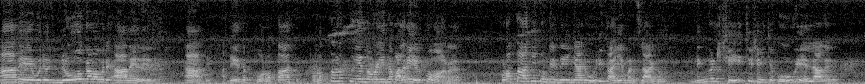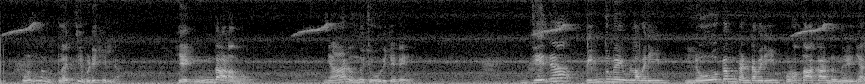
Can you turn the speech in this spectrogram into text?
ആ അതെ ഒരു ലോകം അവർ ആ, അതെ അതെ അതെ. ആ അതെ അദ്ദേഹത്തെ പുറത്താക്ക് പുറത്താക്കുക എന്ന് പറയുന്നത് വളരെ എളുപ്പമാണ്. പുറത്താക്കിക്കൊണ്ടിരുന്നു കഴിഞ്ഞാൽ ഒരു കാര്യം മനസ്സിലാക്കും നിങ്ങൾ ക്ഷയിച്ച് ക്ഷയിച്ച് പോവുകയല്ലാതെ ഒന്നും ക്ലച്ച് പിടിക്കില്ല. എന്താണെന്നോ? ഞാനൊന്ന് ചോദിക്കട്ടെ. ജന പിന്തുണയുള്ളവരെയും ലോകം കണ്ടവരെയും പുറത്താക്കാൻ നിന്നു കഴിഞ്ഞാൽ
